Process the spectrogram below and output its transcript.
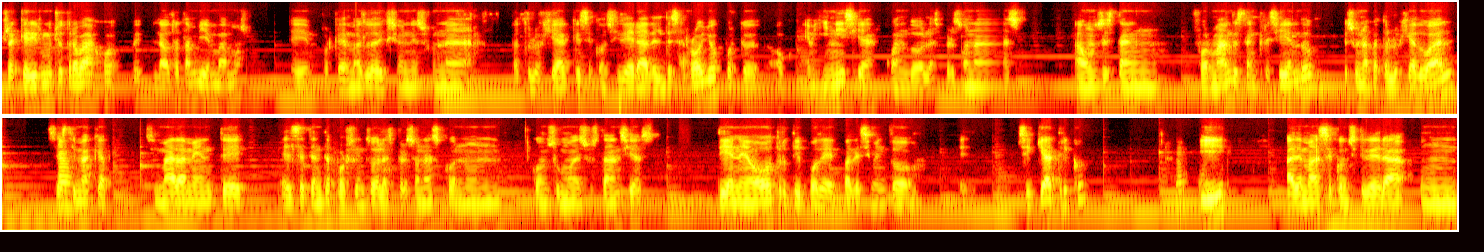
requerir mucho trabajo, la otra también, vamos, eh, porque además la adicción es una patología que se considera del desarrollo, porque inicia cuando las personas aún se están formando, están creciendo, es una patología dual, se ah. estima que aproximadamente el 70% de las personas con un consumo de sustancias tiene otro tipo de padecimiento eh, psiquiátrico y además se considera un,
